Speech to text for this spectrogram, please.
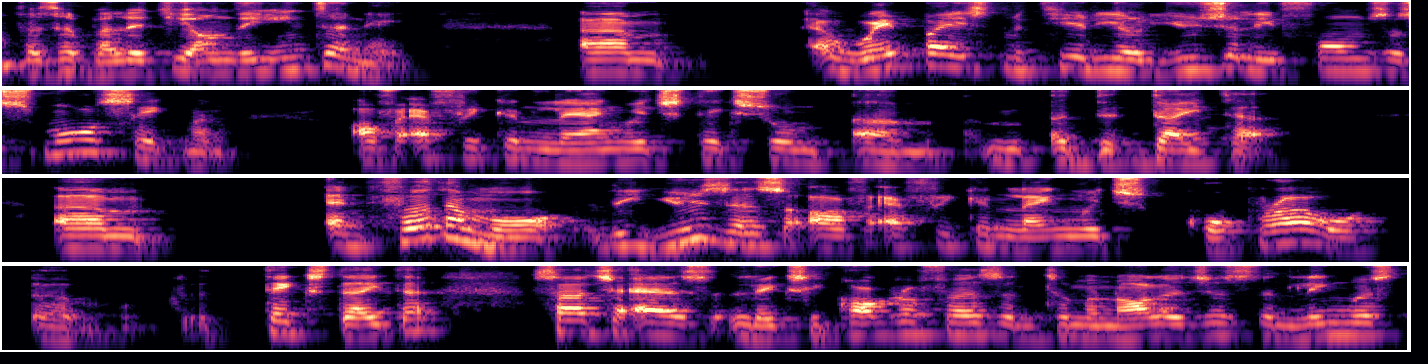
visibility on the internet. Um, web-based material usually forms a small segment of African language textual um, data. Um, and furthermore, the users of African language corpora or uh, text data, such as lexicographers and terminologists and linguists,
